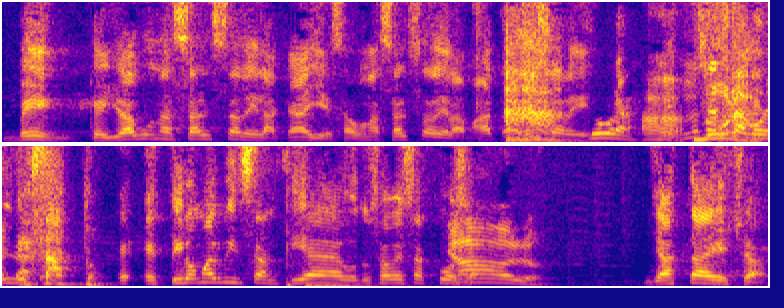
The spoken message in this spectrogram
ven que yo hago una salsa de la calle, esa una salsa de la mata, esa de Dura. Ajá. Dura, gorda. exacto. eh, estilo Malvin Santiago, tú sabes esas cosas, Diablo. ya está hecha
